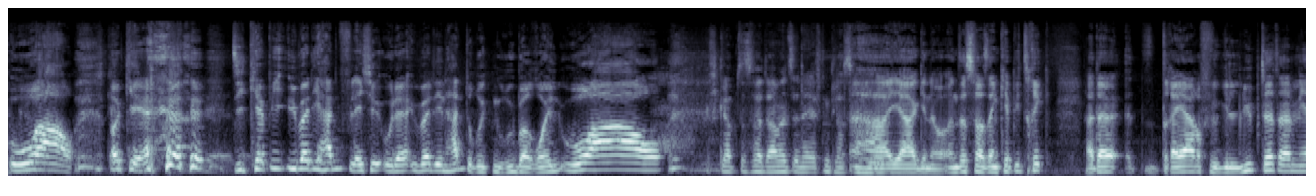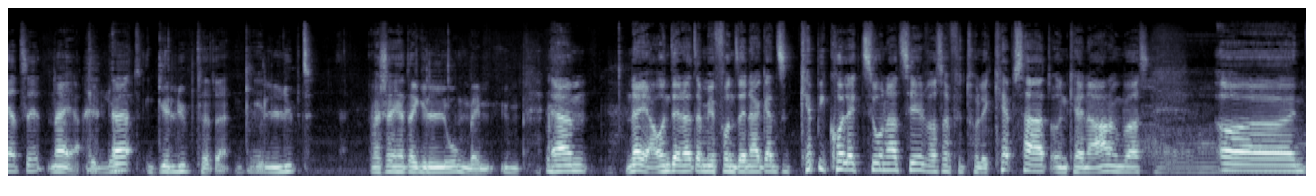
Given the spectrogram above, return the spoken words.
Wow. Okay. Die Cappy über die Handfläche oder über den Handrücken rüberrollen. Wow. Ich glaube, das war damals in der 11. Klasse. Ah, ja, genau. Und das war sein Cappy-Trick. Hat er drei Jahre für gelübt, hat er mir erzählt. Naja. Gelübt. Äh, gelübt hat er. Gelübt. Wahrscheinlich hat er gelogen beim Üben. ähm, naja, und dann hat er mir von seiner ganzen Cappy-Kollektion erzählt, was er für tolle Caps hat und keine Ahnung was. Und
